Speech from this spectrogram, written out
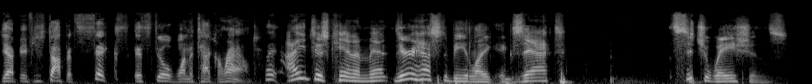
Yep, if you stop at six, it's still one attack around. But I just can't imagine. There has to be like exact situations,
